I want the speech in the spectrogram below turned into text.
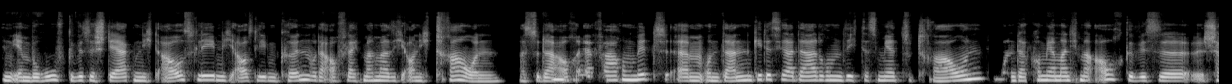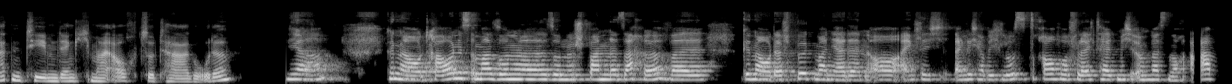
in ihrem Beruf gewisse Stärken nicht ausleben, nicht ausleben können oder auch vielleicht manchmal sich auch nicht trauen. Hast du da mhm. auch Erfahrung mit? Ähm, und dann geht es ja darum, sich das mehr zu trauen. Und da kommen ja manchmal auch gewisse Schattenthemen, denke ich mal, auch zutage, oder? Ja, genau. Trauen ist immer so eine so eine spannende Sache, weil genau da spürt man ja dann, oh, eigentlich eigentlich habe ich Lust drauf, aber vielleicht hält mich irgendwas noch ab.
